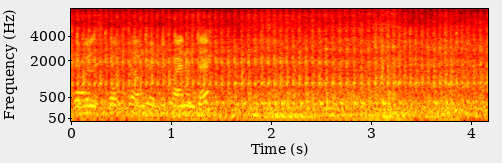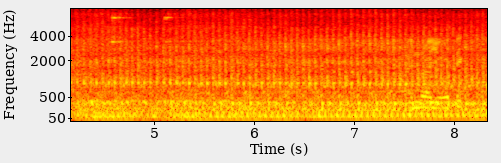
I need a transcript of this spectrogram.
civil score seven fifty five ఉంటే మహీంద్రా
